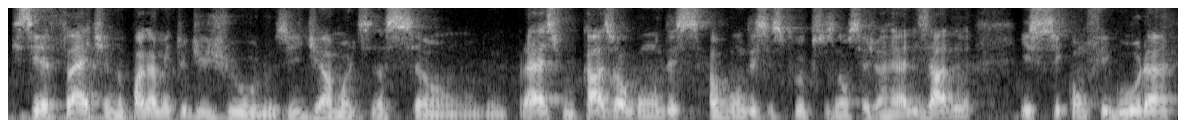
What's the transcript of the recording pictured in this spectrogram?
que se reflete no pagamento de juros e de amortização do empréstimo, caso algum, desse, algum desses fluxos não seja realizado, isso se configura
